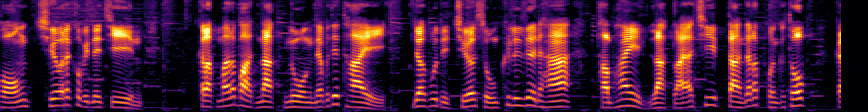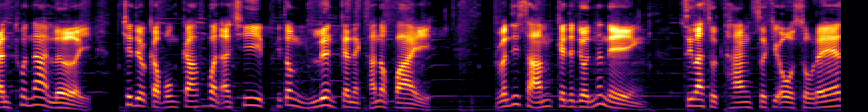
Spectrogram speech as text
ของเชื้อไวรัสโควิด -19 กลับมาระบาดหนักหน่วงในประเทศไทย ยอดผู้ติดเชื้อสูงขึ้นเรื่อยๆนะฮะทำให้หลากหลายอาชีพต่างได้รับผลกระทบกันทั่วหน้าเลย เช่นเดียวกับวงการฟุตบอลอาชีพที่ต้องเลื่อนการแข่งขันออกไปเป็นวันที่ 3 กันยายนนั่นเองซึ่งล่าสุดทางเซอร์กิโอโซเรส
